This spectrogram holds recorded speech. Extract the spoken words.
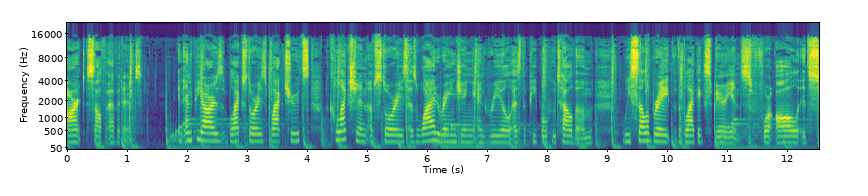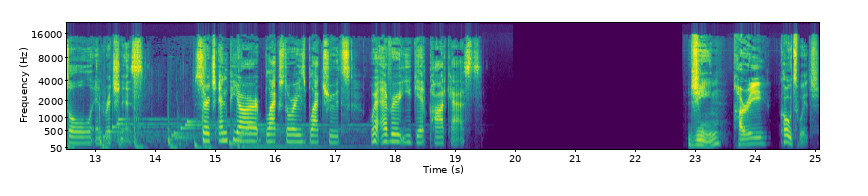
aren't self evident. In NPR's Black Stories, Black Truths, a collection of stories as wide ranging and real as the people who tell them, we celebrate the Black experience for all its soul and richness. Search NPR Black Stories, Black Truths wherever you get podcasts. Gene, Hari. code switch.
